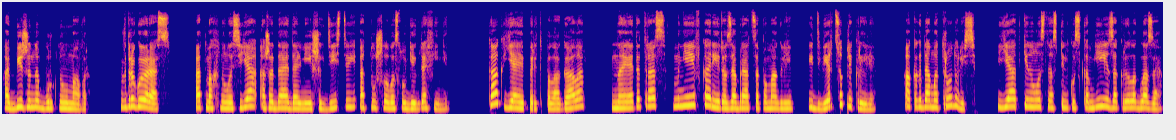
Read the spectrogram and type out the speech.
обиженно буркнул Мавр. В другой раз. Отмахнулась я, ожидая дальнейших действий от ушлого слуги графини. Как я и предполагала, на этот раз мне и в карету забраться помогли, и дверцу прикрыли. А когда мы тронулись, я откинулась на спинку скамьи и закрыла глаза.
